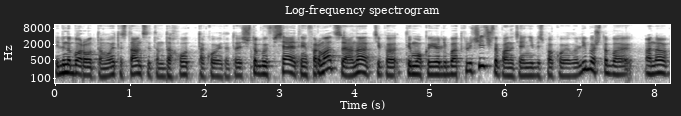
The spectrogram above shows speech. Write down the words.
Или наоборот, там, у этой станции там доход такой-то. То есть, чтобы вся эта информация, она, типа, ты мог ее либо отключить, чтобы она тебя не беспокоила, либо чтобы она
